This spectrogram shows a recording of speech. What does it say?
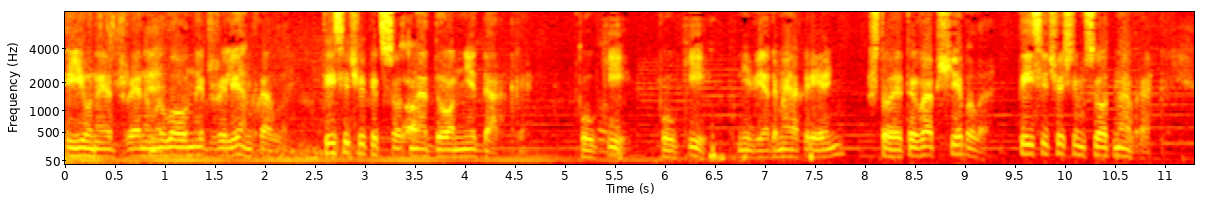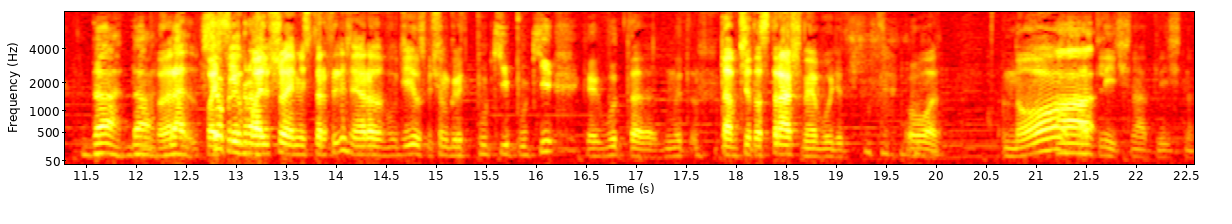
Юная Джена Мэлоун и Джиллиан Халлан. 1500 на Донни Дарка. Пауки, пауки, неведомая хрень. Что это вообще было? 1700 на враг. Да, да, Понрав- да. Спасибо большое, мистер Флинт. Я раз удивился, почему он говорит пуки-пуки, как будто мы там что-то страшное будет. Вот. Но А- отлично, отлично.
